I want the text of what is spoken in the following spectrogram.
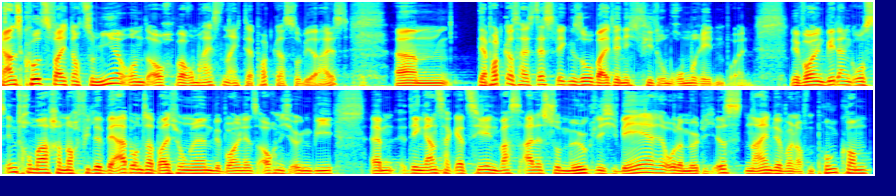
Ganz kurz vielleicht noch zu mir und auch, warum heißt denn eigentlich der Podcast so, wie er heißt? Ähm, der Podcast heißt deswegen so, weil wir nicht viel drum rumreden wollen. Wir wollen weder ein großes Intro machen, noch viele Werbeunterbrechungen. Wir wollen jetzt auch nicht irgendwie ähm, den ganzen Tag erzählen, was alles so möglich wäre oder möglich ist. Nein, wir wollen auf den Punkt kommen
